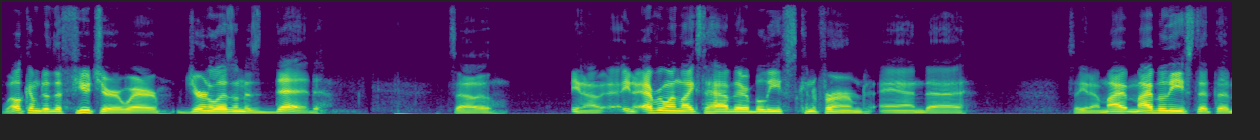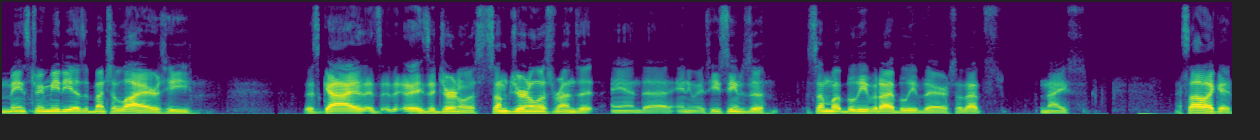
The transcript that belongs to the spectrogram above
Welcome to the future where journalism is dead. So you know, you know, everyone likes to have their beliefs confirmed, and uh, so you know, my my beliefs that the mainstream media is a bunch of liars. He, this guy, is, he's a journalist. Some journalist runs it, and uh, anyways, he seems to somewhat believe what I believe there. So that's nice. I saw like a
